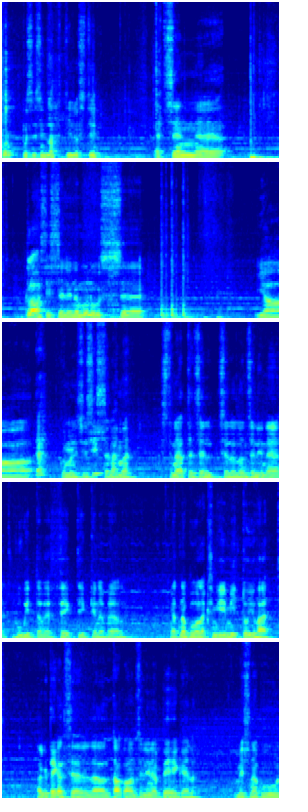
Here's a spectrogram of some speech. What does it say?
korpuse siin lahti ilusti et see on äh, klaasis selline mõnus. Äh, ja jah kui me nüüd siia sisse lähme, siis te näete, et sel, sellel on selline huvitav efektikene peal. et nagu oleks mingi mitu juhet, aga tegelikult selle taga on selline peegel, mis nagu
